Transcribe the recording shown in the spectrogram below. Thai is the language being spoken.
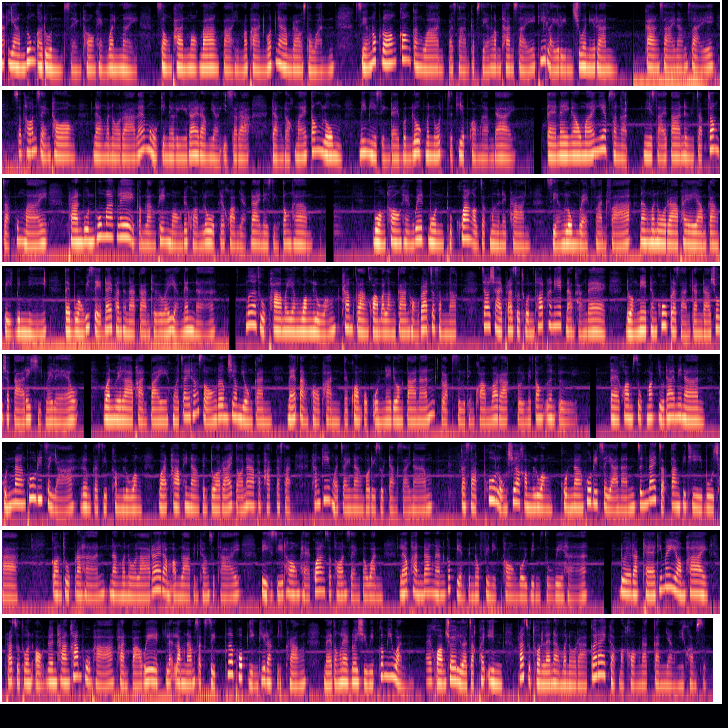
ณยามรุ่งอรุณ แสงทองแห่งวันใหม่ ส่องผ่านหมอกบาง ป่าหิมพานต์งดงามราวสวรรค์ เสียงนกร้องก้องกังวาน ประสานกับเสียงลำธารใสที่ไหลรินชั่วนิรันดร์กลางสายน้ำใส สะท้อนแสงทอง นางมโนราและหมู่กินรีร่ายรำอย่างอิสระ ดั่งดอกไม้ต้องลม ไม่มีสิ่งใดบนโลกมนุษย์จะเทียบความงามได้ แต่ในเงาไม้เงียบสงัด มีสายตาหนึ่งจับจ้องจากพุ่มไม้ พรานบุญผู้มากเล่ห์กำลังเพ่งมองด้วยความโลภและความอยากได้ในสิ่งต้องห้าม บ่วงทองแห่งเวทมนต์ถูกขว้างออกจากมือในพราน เสียงลมแหวกฝ่านฟ้า นางมโนราพยายามกางปีกบินหนี แต่บ่วงวิเศษได้พันธนาการเธอไว้อย่างแน่นหนา เมื่อถูกพามายังวังหลวง ท่ามกลางความอลังการของราชสำนัก เจ้าชายพระสุทนทอดพระเนตรนางครั้งแรก ดวงเนตรทั้งคู่ประสานกันราวโชคชะตาได้ขีดไว้แล้ว วันเวลาผ่านไปหัวใจทั้งสองเริ่มเชื่อมโยงกัน แม้ต่างเผ่าพันธุ์ แต่ความอบอุ่นในดวงตานั้นกลับสื่อถึงความว่ารักโดยไม่ต้องเอื้อนเอ่ย แต่ความสุขมักอยู่ได้ไม่นาน ขุนนางผู้ริษยา เริ่มกระซิบคำลวง วาดภาพให้นางเป็นตัวร้ายต่อหน้าพระพักตร์กษัตริย์ ทั้งที่หัวใจนางบริสุทธิ์ดั่งสายน้ำกษัตริย์ผู้หลงเชื่อคำลวงขุนนางผู้ริษยานั้นจึงได้จัดตั้งพิธีบูชา ก่อนถูกประหาร นางมโนราร่ายรำอำลาเป็นครั้งสุดท้าย ปีกสีทองแผ่กว้างสะท้อนแสงตะวัน แล้วพันร่างนั้นก็เปลี่ยนเป็นนกฟินิกซ์ทองโบยบินสู่เวหา ด้วยรักแท้ที่ไม่ยอมพ่าย พระสุทนออกเดินทางข้ามภูผา ผ่านป่าเวท และลำน้ำศักดิ์สิทธิ์เพื่อพบหญิงที่รักอีกครั้ง แม้ต้องแลกด้วยชีวิตก็มิหวั่นได้ความช่วยเหลือจากพระอินทร์ พระสุทนและนางมโนรา ก็ได้กลับมาครองรักกันอย่างมีความสุข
